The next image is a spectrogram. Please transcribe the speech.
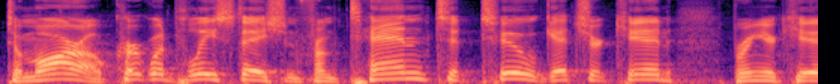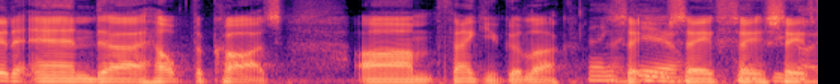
Tomorrow, Kirkwood Police Station from 10 to 2. Get your kid, bring your kid, and uh, help the cause. Um, thank you. Good luck. Thank Sa- you. Safe, safe, Thank safe guys. travel.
